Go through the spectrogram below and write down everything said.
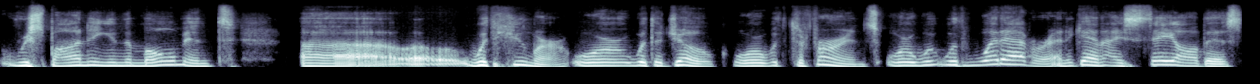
responding in the moment uh, with humor or with a joke or with deference or w- with whatever. And again, I say all this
